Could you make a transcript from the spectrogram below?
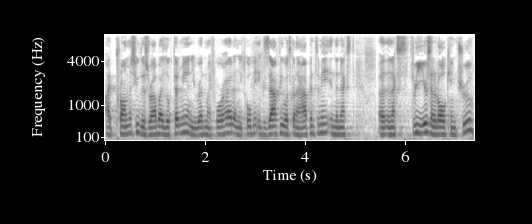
I promise you, this rabbi looked at me and he read my forehead and he told me exactly what's going to happen to me in the next, uh, the next three years, and it all came true.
